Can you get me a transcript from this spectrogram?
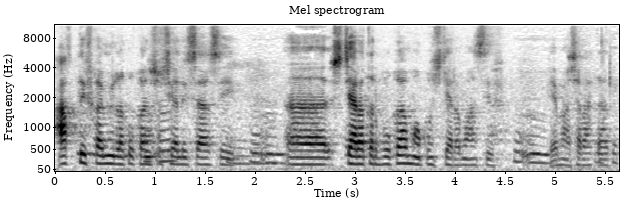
aktif kami lakukan sosialisasi mm-hmm. Uh, secara terbuka maupun secara masif mm-hmm. ya masyarakat. Okay.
